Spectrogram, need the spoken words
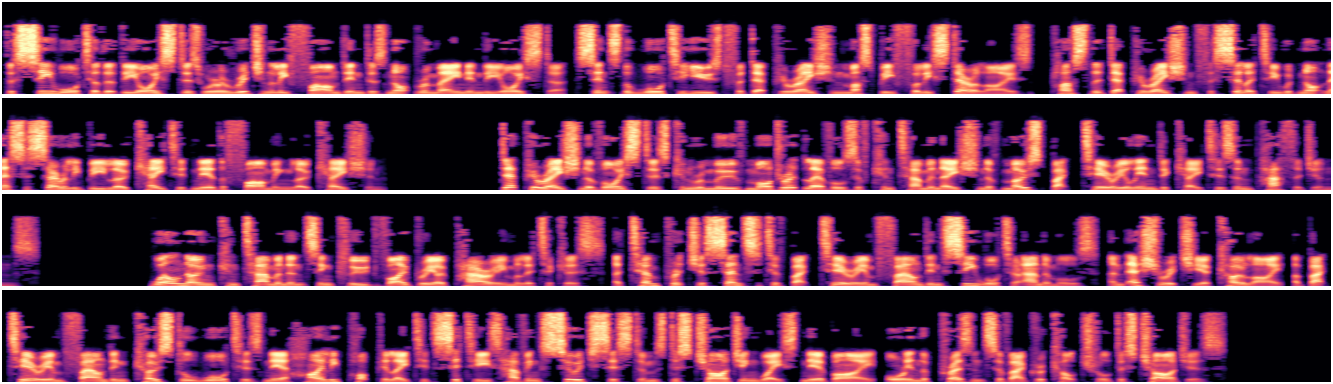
The seawater that the oysters were originally farmed in does not remain in the oyster, since the water used for depuration must be fully sterilized, plus the depuration facility would not necessarily be located near the farming location. Depuration of oysters can remove moderate levels of contamination of most bacterial indicators and pathogens. Well-known contaminants include Vibrio parahaemolyticus, a temperature-sensitive bacterium found in seawater animals, and Escherichia coli, a bacterium found in coastal waters near highly populated cities having sewage systems discharging waste nearby, or in the presence of agricultural discharges.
